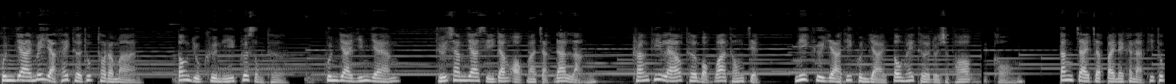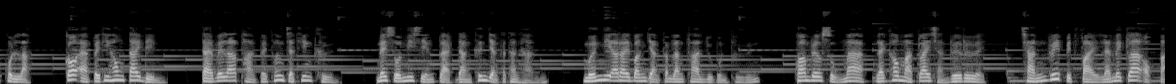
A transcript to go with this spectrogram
คุณยายไม่อยากให้เธอทุกข์ทรมาน ต้องอยู่คืนนี้เพื่อส่งเธอ คุณยายยิ้มแย้ม ถือชามยาสีดำออกมาจากด้านหลัง ครั้งที่แล้วเธอบอกว่าท้องเจ็บ นี่คือยาที่คุณยายต้มให้เธอโดยเฉพาะของ ตั้งใจจะไปในขณะที่ทุกคนหลับ ก็แอบไปที่ห้องใต้ดิน แต่เวลาผ่านไปเพิ่งจะเที่ยงคืน ในสวนมีเสียงแปลกดังขึ้นอย่างกระทันหัน เหมือนมีอะไรบางอย่างกำลังคลานอยู่บนพื้น ความเร็วสูงมากและเข้ามาใกล้ฉันเรื่อยๆ ฉันรีบปิดไฟและไม่กล้าออกไป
